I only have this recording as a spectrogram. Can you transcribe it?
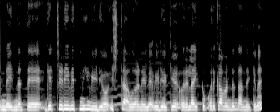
എന്റെ ഇന്നത്തെ get ready with me video ഇഷ്ടമാവുകയാണെങ്കിൽ വീഡിയോയ്ക്ക് ഒരു ലൈക്കും ഒരു കമന്റും തന്നേക്കണേ.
